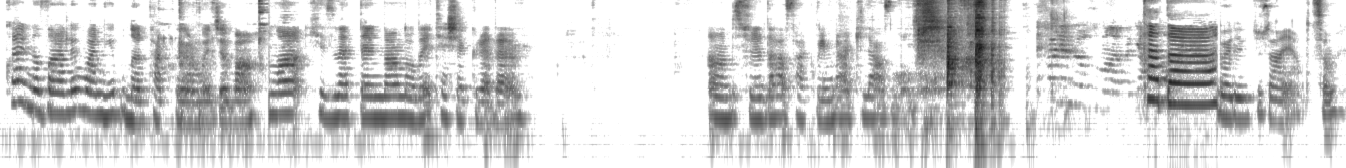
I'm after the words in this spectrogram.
Bu kadar nazarlığım var. Niye bunları takmıyorum acaba? Buna hizmetlerinden dolayı teşekkür ederim. Ama bir süre daha saklayayım. Belki lazım olur. Tada! Böyle bir düzen yaptım.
